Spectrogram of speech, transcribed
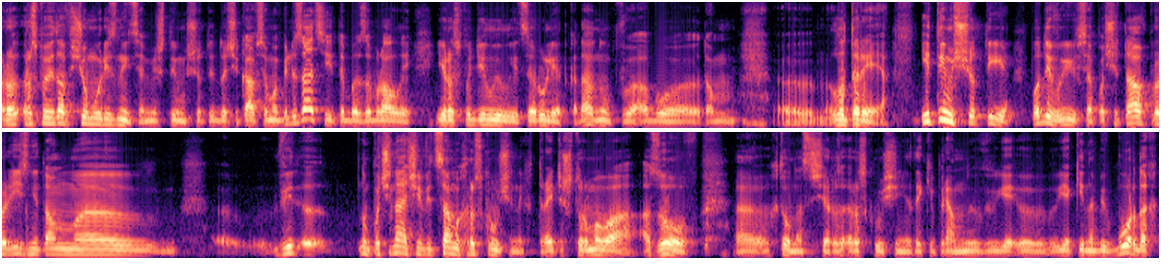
Розповідав, в чому різниця між тим, що ти дочекався мобілізації, тебе забрали і розподілили це рулетка, да? ну, або там лотерея. І тим, що ти подивився, почитав про різні там. Від, ну, починаючи від самих розкручених, третя штурмова, Азов, е, хто у нас ще розкручені, такі прям, ну, е, які на бікбордах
